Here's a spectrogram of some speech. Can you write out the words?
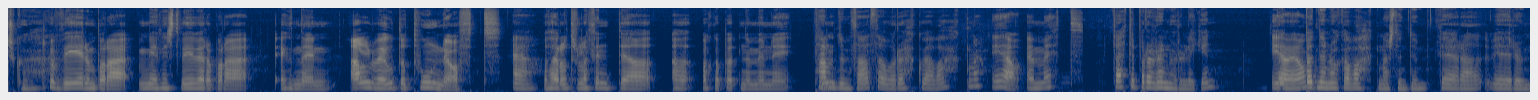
Sko, við erum bara, mér finnst við vera bara einhvern veginn alveg út á túnni oft Já, og það er ótrúlega fyndið að, að okkar börnum muni talandi um það, þá var rökkvið að vakna. Já, emitt. Þetta er bara raunveruleikin. Bönnin okkar vakna stundum þegar að við erum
